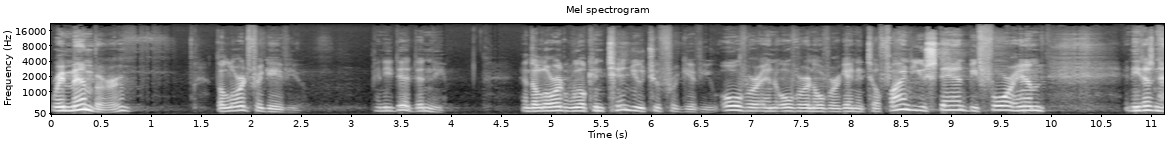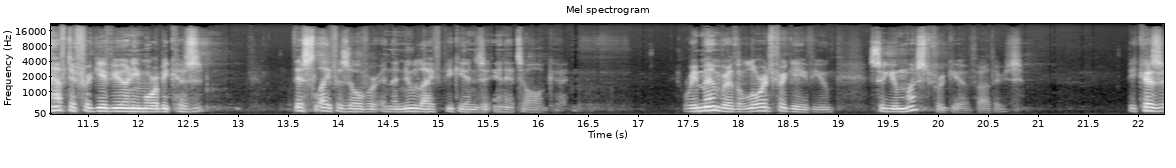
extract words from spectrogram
Remember, the Lord forgave you, and He did, didn't He? And the Lord will continue to forgive you over and over and over again until finally you stand before Him, and He doesn't have to forgive you anymore because this life is over and the new life begins, and it's all good. Remember, the Lord forgave you, so you must forgive others. Because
